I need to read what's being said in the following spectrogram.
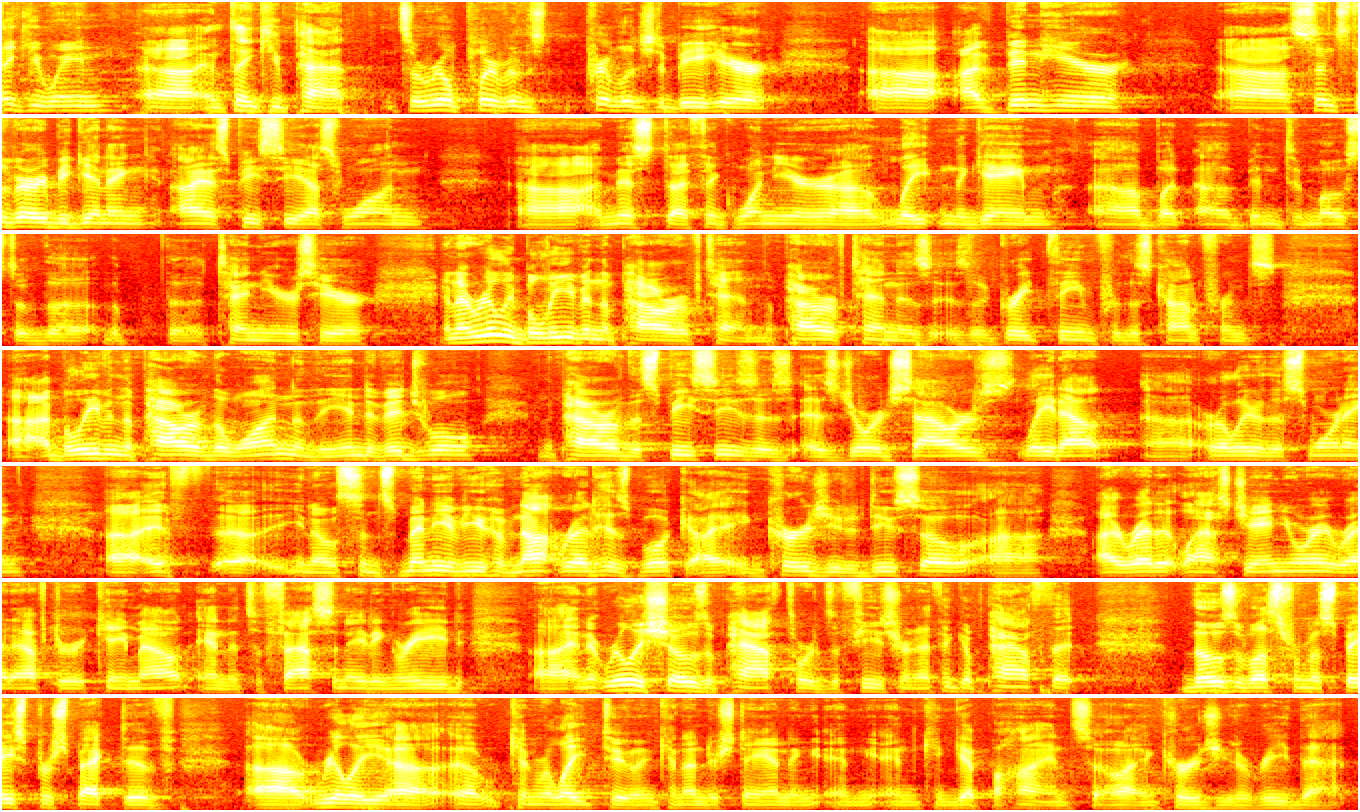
Thank you, Wayne, uh, and thank you, Pat. It's a real privilege, privilege to be here. Uh, I've been here uh, since the very beginning, ISPCS 1. Uh, I missed, I think, one year uh, late in the game, uh, but I've been to most of the, the, the, 10 years here. And I really believe in the power of 10. The power of 10 is, is a great theme for this conference. I believe in the power of the one, of the individual, and the power of the species, as, as George Sowers laid out earlier this morning. Uh, if, uh, you know, since many of you have not read his book, I encourage you to do so. Uh, I read it last January, right after it came out, and it's a fascinating read. Uh, and it really shows a path towards the future, and I think a path that those of us from a space perspective uh, really uh, can relate to and can understand and, and, and, can get behind. So I encourage you to read that.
